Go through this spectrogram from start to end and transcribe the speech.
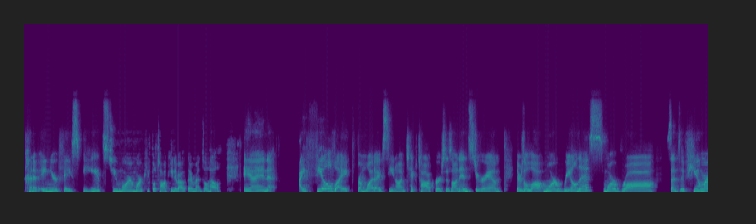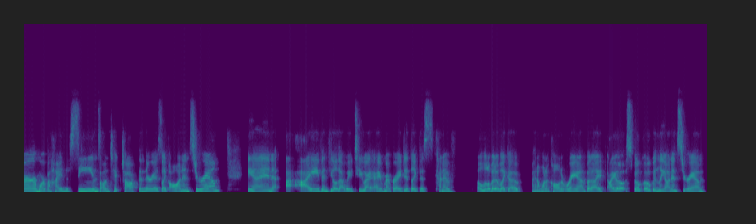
kind of in your face feeds to more and more people talking about their mental health. And I feel like from what I've seen on TikTok versus on Instagram, there's a lot more realness, more raw sense of humor, more behind the scenes on TikTok than there is like on Instagram. And I, I even feel that way too. I, I remember I did like this kind of a little bit of like a I don't want to call it a rant, but I I uh, spoke openly on Instagram.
